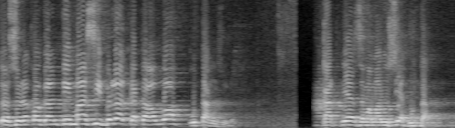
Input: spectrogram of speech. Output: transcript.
sudah kau ganti masih berat kata Allah, utang sudah. Akadnya sama manusia hutang.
